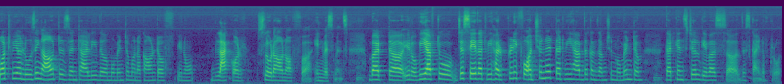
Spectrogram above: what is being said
what we are losing out is entirely the momentum on account of you know lack or slowdown of uh, investments. Mm. But uh, you know we have to just say that we are pretty fortunate that we have the consumption momentum mm. that can still give us uh, this kind of growth.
